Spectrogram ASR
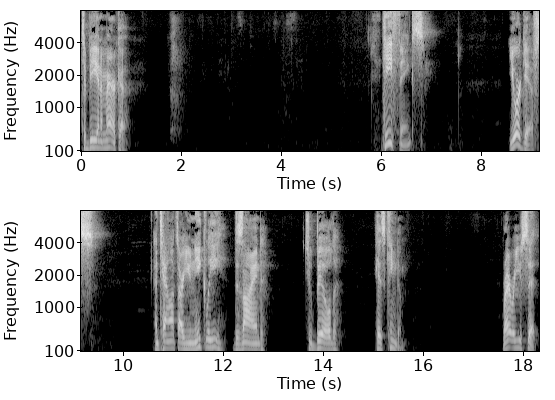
to be in America? He thinks your gifts and talents are uniquely designed to build his kingdom right where you sit.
